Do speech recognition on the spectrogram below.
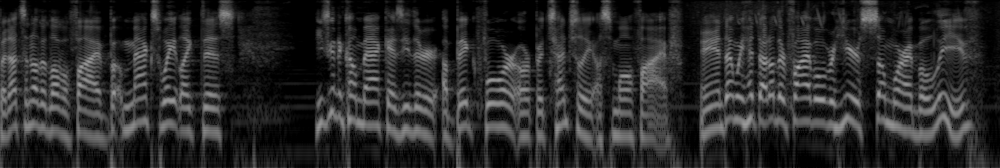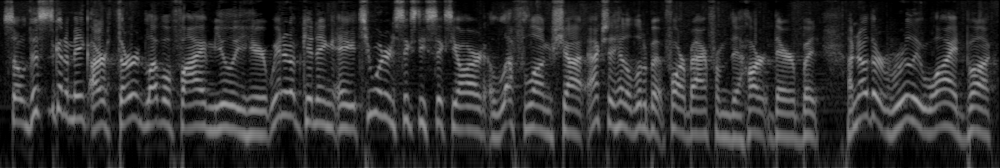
but that's another level 5. But max weight like this, he's going to come back as either a big 4 or potentially a small 5. And then we hit that other 5 over here somewhere, I believe. So this is going to make our third level 5 muley here. We ended up getting a 266 yard left lung shot. Actually hit a little bit far back from the heart there, but another really wide buck.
